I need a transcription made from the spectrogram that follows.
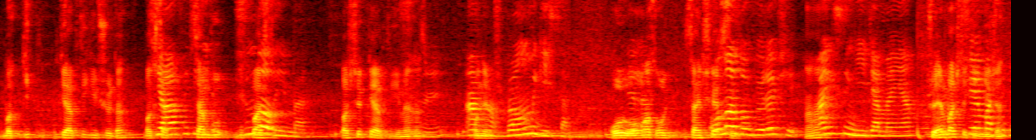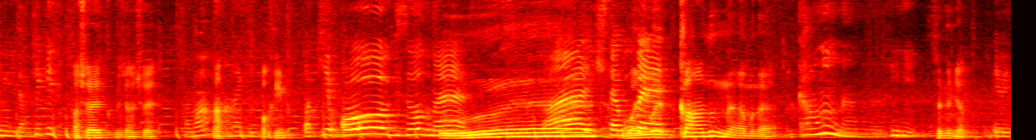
Bak git kıyafeti giy şuradan. Bak sen, Kıyafeti sen bu, bu Şunu da başka, alayım ben. başka kıyafeti giymen lazım. Ne? O neymiş? Aha, ben onu mu giysem? O, Ne olmaz o sen şefsin. Olmaz o görev şey. Aha. Hangisini giyeceğim ben ya? Şu en baştaki Şu en giyeceksin. baştakini giyeceğim. Çekil. Aşağıya tıklayacaksın aşağıya. Tamam. Hah, Aha, giydim. bakayım. Bakayım. Oo güzel oldum he. Ay işte bu be. kanun namına. Kanun namına. Sen de mi yaptın? evet.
